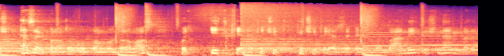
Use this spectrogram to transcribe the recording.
és ezekben a dolgokban gondolom azt, hogy itt kéne kicsit, kicsit érzékenyebben bánni, és nem vele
